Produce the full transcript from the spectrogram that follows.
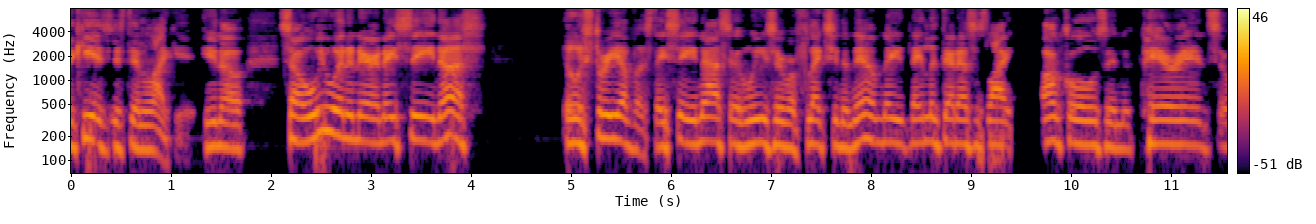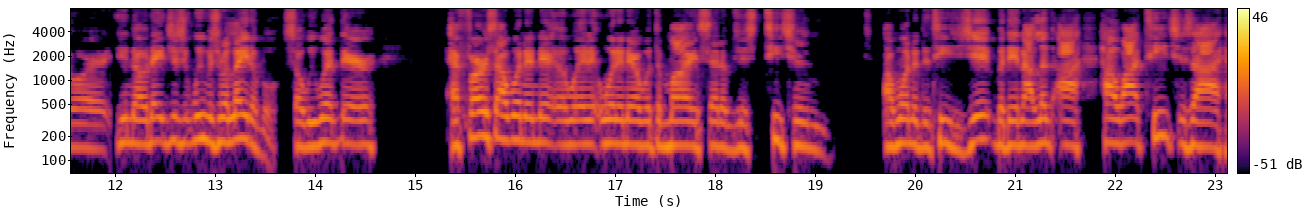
the kids just didn't like it. You know, so we went in there and they seen us. It was three of us. They seen us, and we was a reflection of them. They they looked at us as like uncles and parents, or you know, they just we was relatable. So we went there at first I went in there went, went in there with the mindset of just teaching. I wanted to teach jit, but then I look I how I teach is I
